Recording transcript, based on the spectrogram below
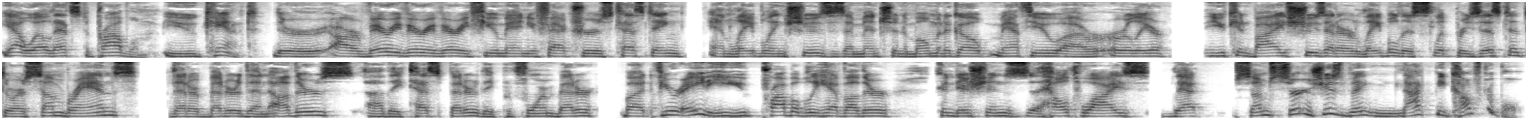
Yeah, well, that's the problem. You can't. There are very, very, very few manufacturers testing and labeling shoes, as I mentioned a moment ago, Matthew, uh, or earlier. You can buy shoes that are labeled as slip resistant. There are some brands that are better than others. Uh, they test better, they perform better. But if you're 80, you probably have other conditions health wise that some certain shoes may not be comfortable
